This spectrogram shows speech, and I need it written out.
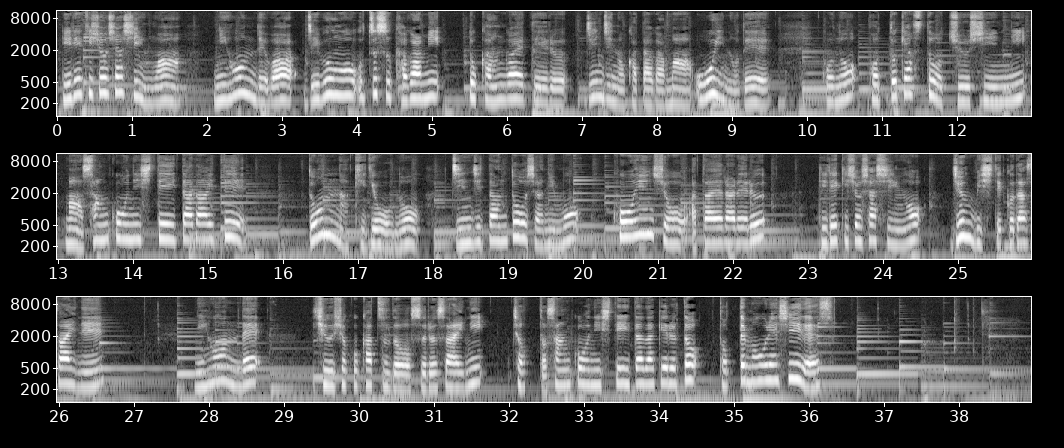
履歴書写真は日本では自分を映す鏡と考えている人事の方がまあ多いのでこのポッドキャストを中心にまあ参考にしていただいてどんな企業の人事担当者にも好印象を与えられる履歴書写真を準備してくださいね。日本で就職活動をする際にちょっと参考にしていただけるととっても嬉しいです。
